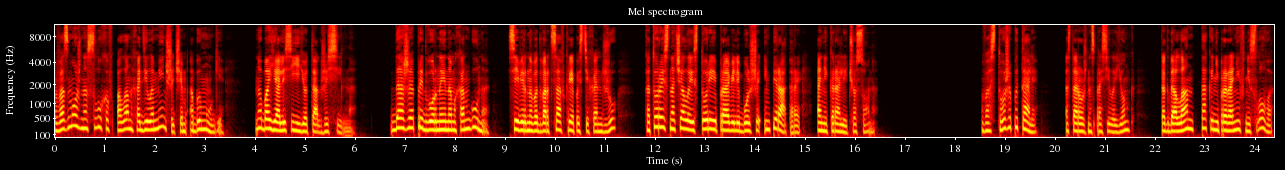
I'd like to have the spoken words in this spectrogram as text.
Возможно, слухов Алан ходило меньше, чем об Имуге, но боялись ее так же сильно. Даже придворные Намхангуна, северного дворца в крепости Хэнджу, которой с начала истории правили больше императоры — а не короли Чосона. «Вас тоже пытали?» — осторожно спросила Йонг, когда Лан, так и не проронив ни слова,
